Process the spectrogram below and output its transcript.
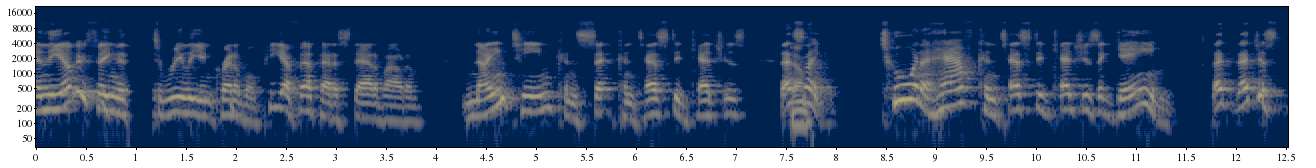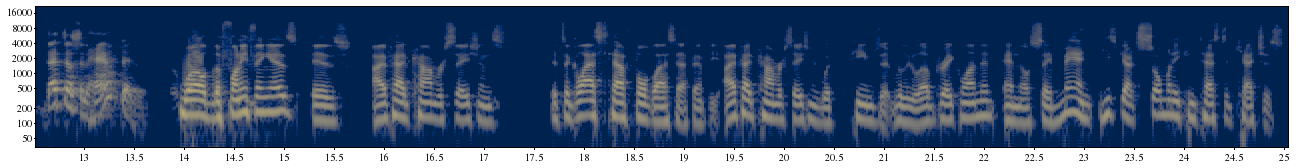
and the other thing that's really incredible, PFF had a stat about him: 19 con- contested catches. That's yeah. like two and a half contested catches a game. That that just that doesn't happen. Well, the funny thing is, is I've had conversations. It's a glass half full, glass half empty. I've had conversations with teams that really love Drake London, and they'll say, "Man, he's got so many contested catches."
